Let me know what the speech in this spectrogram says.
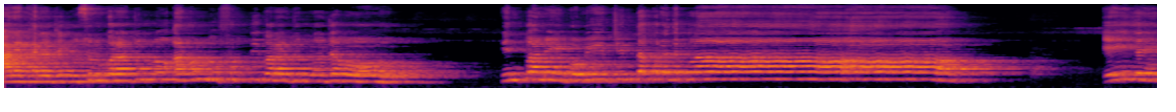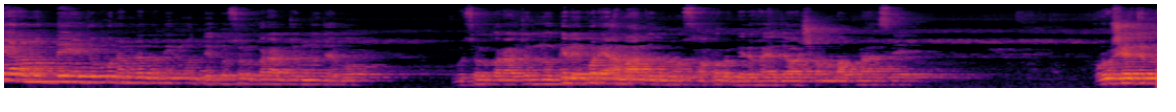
আর এখানে যে গোসল করার জন্য, আনন্দ ফুর্তি করার জন্য যাব। কিন্তু আমি গভীর চিন্তা করে দেখলাম গোসল করার জন্য যাব। গোসল করার জন্য গেলে পরে আমার জন্য সফর বের হয়ে যাওয়ার সম্ভাবনা আছে। পুরুষের জন্য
